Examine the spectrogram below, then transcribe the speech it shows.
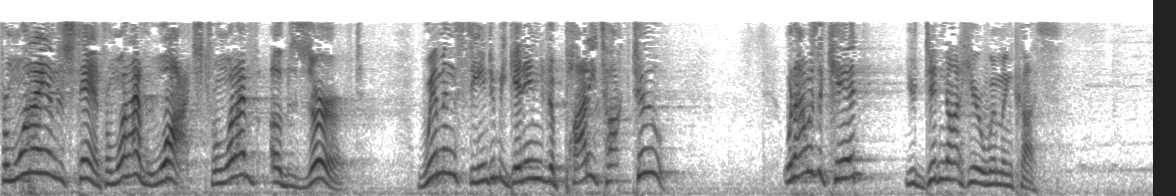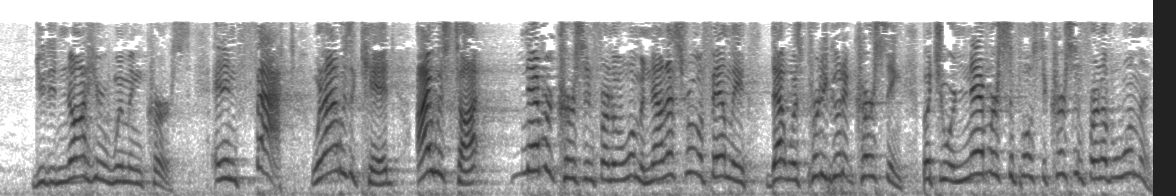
from what I understand, from what I've watched, from what I've observed, women seem to be getting into potty talk too. When I was a kid, you did not hear women cuss. You did not hear women curse. And in fact, when I was a kid, I was taught never curse in front of a woman. Now, that's from a family that was pretty good at cursing, but you were never supposed to curse in front of a woman.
